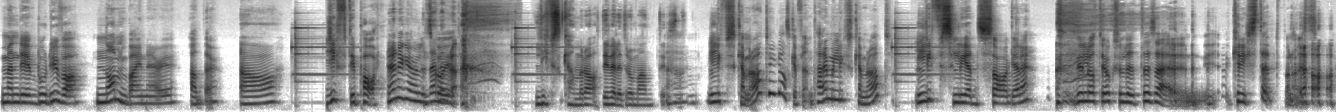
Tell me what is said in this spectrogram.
Men det borde ju vara non-binary other. Ja, Giftig partner tycker jag är lite den är bra. skojigt. Livskamrat. Det är väldigt romantiskt. Jaha. Livskamrat är ju ganska fint. Här är min livskamrat. Livsledsagare. Det låter ju också lite så här kristet på något vis. Ja.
